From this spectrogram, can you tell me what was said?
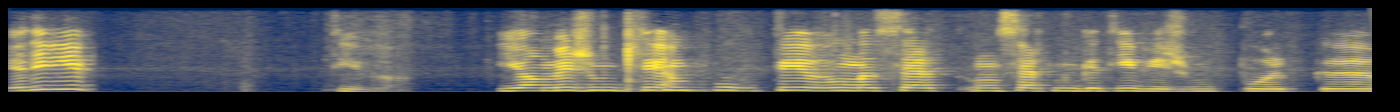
Eu diria que e ao mesmo tempo teve uma certa, um certo negativismo, porque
